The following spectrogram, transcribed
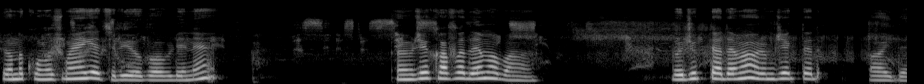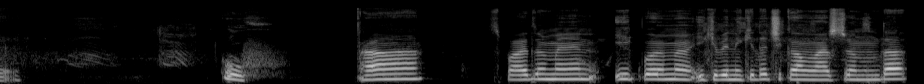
Şu anda konuşmaya getiriyor Goblin'i. Örümcek kafa deme bana. Böcek de deme, örümcek de... Haydi. Uf. Ha. Spider-Man'in ilk bölümü 2002'de çıkan versiyonunda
